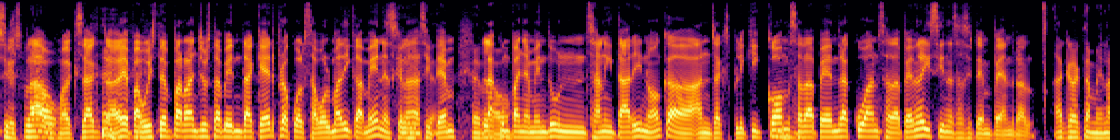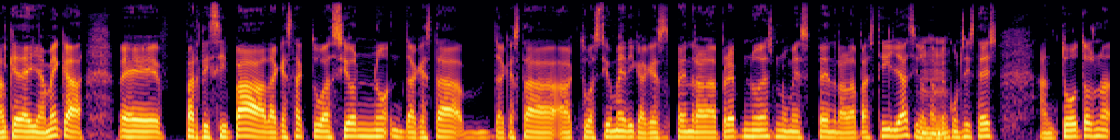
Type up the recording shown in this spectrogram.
si us plau. Exacte. Eh? Avui estem parlant justament d'aquest, però qualsevol medicament. És que Sí, necessitem té raó. l'acompanyament d'un sanitari no? que ens expliqui com Mhm. s'ha de prendre, quan s'ha de prendre i si necessitem prendre'l. Exactament, el que dèiem, eh, eh, participar d'aquesta actuació no, d'aquesta actuació mèdica que és prendre la PrEP no és només prendre la pastilla, sinó Mhm. també consisteix en totes, una,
